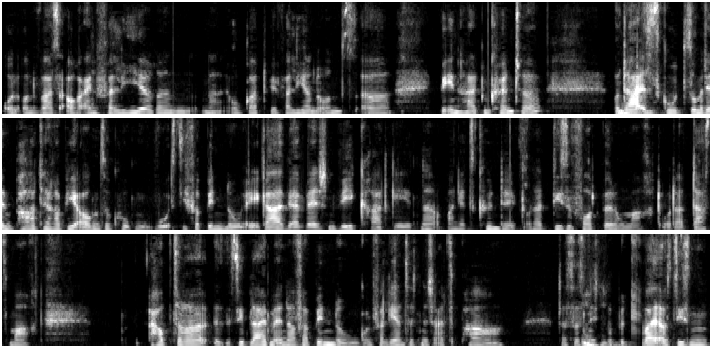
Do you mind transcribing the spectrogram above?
und, und was auch ein Verlieren, ne? oh Gott, wir verlieren uns, äh, beinhalten könnte. Und da ist es gut, so mit den Paartherapieaugen zu gucken, wo ist die Verbindung, egal wer welchen Weg gerade geht, ne? ob man jetzt kündigt oder diese Fortbildung macht oder das macht. Hauptsache, sie bleiben in der Verbindung und verlieren sich nicht als Paar. Das ist nicht so, mhm. weil aus diesem,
